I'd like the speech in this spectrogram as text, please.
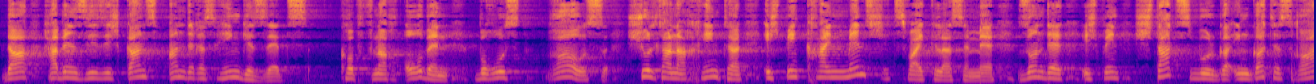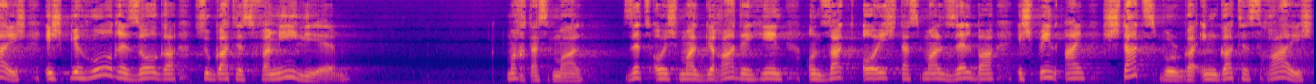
da haben sie sich ganz anderes hingesetzt. Kopf nach oben, Brust raus, Schulter nach hinten. Ich bin kein Mensch zwei Klasse mehr, sondern ich bin Staatsbürger in Gottes Reich. Ich gehöre sogar zu Gottes Familie. Macht das mal. Setzt euch mal gerade hin und sagt euch das mal selber. Ich bin ein Staatsbürger in Gottes Reich.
